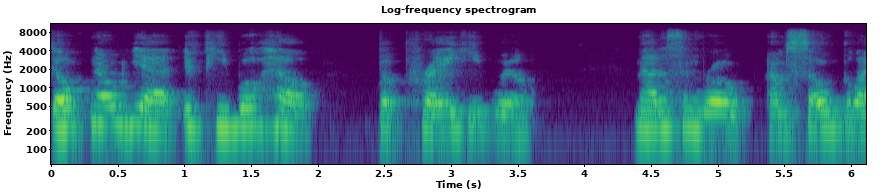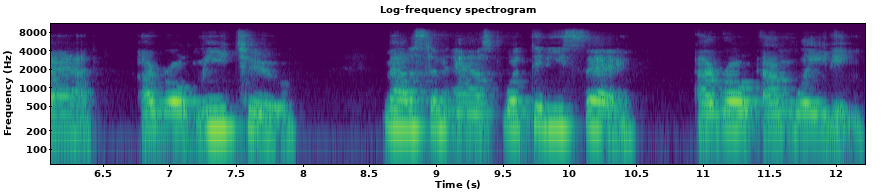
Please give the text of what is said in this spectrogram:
Don't know yet if he will help, but pray he will. Madison wrote, I'm so glad. I wrote, Me too. Madison asked, What did he say? I wrote, I'm waiting.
